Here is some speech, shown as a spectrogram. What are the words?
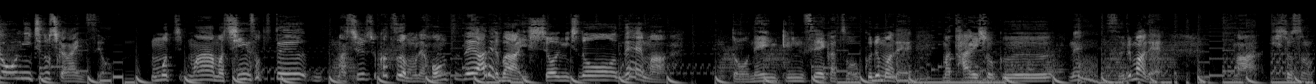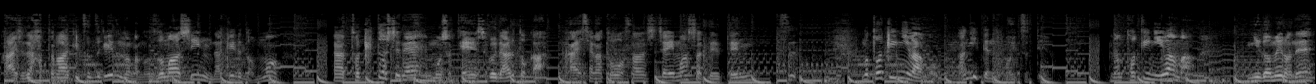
生に一度しかないんですよ。もち、まあまあ新卒という、まあ就職活動もね、本当であれば一生に一度で、まあと、年金生活を送るまで、まあ、退職ね、するまで、まあ、一つの会社で働き続けるのが望ましいんだけれども、時としてね、もし転職であるとか、会社が倒産しちゃいましたって点の時にはもう、何言ってんのこいつっていう。の時にはまあ、二度目のね、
